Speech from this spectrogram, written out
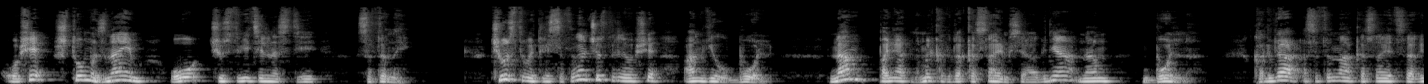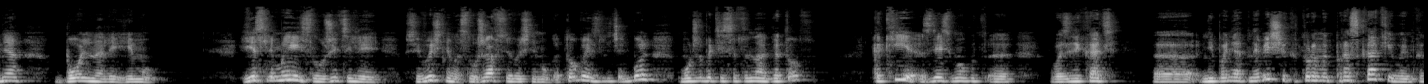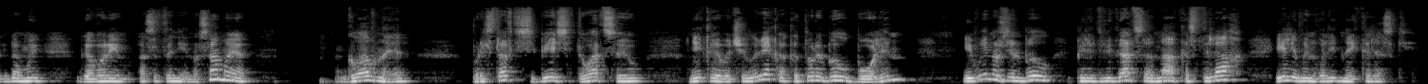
Вообще, что мы знаем о чувствительности сатаны? Чувствует ли сатана, чувствует ли вообще ангел боль? Нам, понятно, мы когда касаемся огня, нам больно. Когда сатана касается огня, больно ли ему? Если мы, служители Всевышнего, служа Всевышнему, готовы излечить боль, может быть, и сатана готов? Какие здесь могут э, возникать э, непонятные вещи, которые мы проскакиваем, когда мы говорим о сатане. Но самое главное, представьте себе ситуацию некоего человека, который был болен и вынужден был передвигаться на костылях или в инвалидной коляске.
